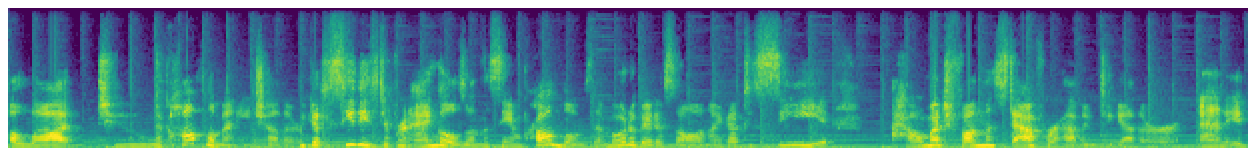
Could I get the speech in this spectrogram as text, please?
a lot to, to complement each other. We got to see these different angles on the same problems that motivate us all, and I got to see how much fun the staff were having together. And it,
